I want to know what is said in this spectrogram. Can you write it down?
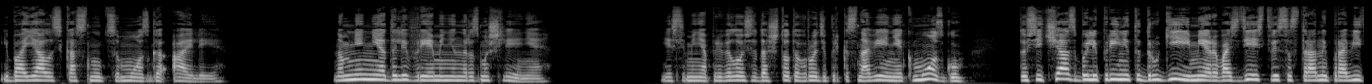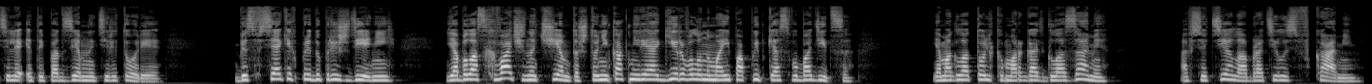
и боялась коснуться мозга Айлии. Но мне не дали времени на размышления. Если меня привело сюда что-то вроде прикосновения к мозгу, то сейчас были приняты другие меры воздействия со стороны правителя этой подземной территории. Без всяких предупреждений я была схвачена чем-то, что никак не реагировало на мои попытки освободиться. Я могла только моргать глазами, а все тело обратилось в камень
